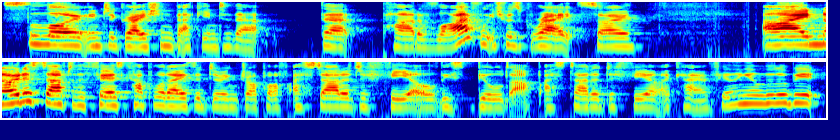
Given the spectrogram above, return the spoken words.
slow integration back into that that part of life, which was great. So I noticed after the first couple of days of doing drop off, I started to feel this build up. I started to feel, okay, I'm feeling a little bit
